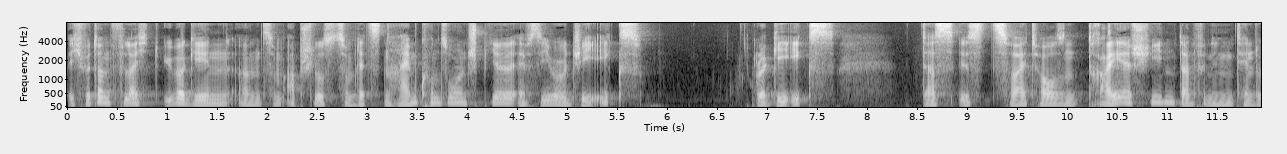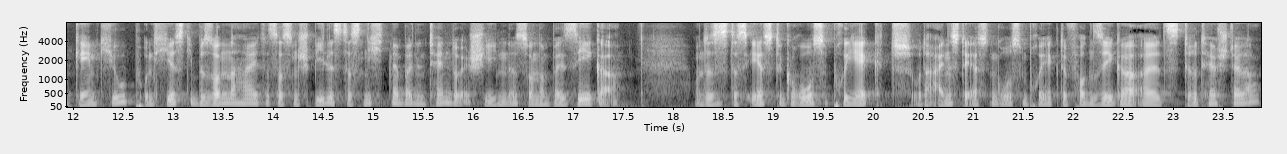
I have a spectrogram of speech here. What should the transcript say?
ich würde dann vielleicht übergehen ähm, zum Abschluss zum letzten Heimkonsolenspiel, F-Zero GX oder GX. Das ist 2003 erschienen, dann für den Nintendo GameCube. Und hier ist die Besonderheit, dass das ein Spiel ist, das nicht mehr bei Nintendo erschienen ist, sondern bei Sega. Und das ist das erste große Projekt oder eines der ersten großen Projekte von Sega als Dritthersteller.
